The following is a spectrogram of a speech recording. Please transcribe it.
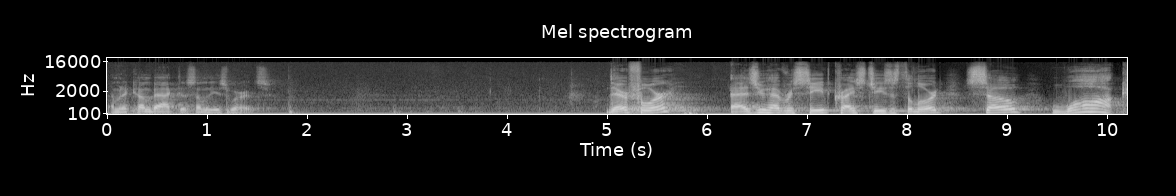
I'm going to come back to some of these words. Therefore, as you have received Christ Jesus the Lord, so walk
